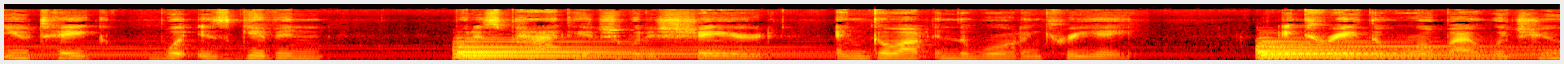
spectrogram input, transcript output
you take what is given what is packaged, what is shared, and go out in the world and create. And create the world by which you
